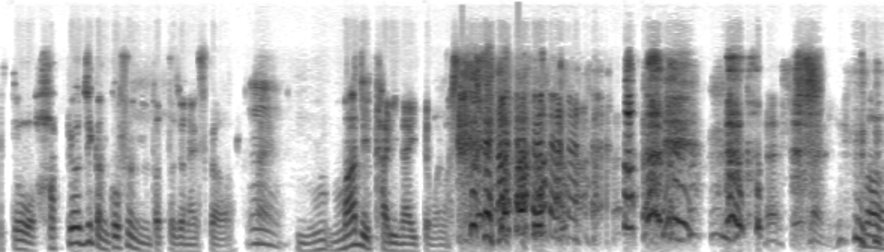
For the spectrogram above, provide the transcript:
えっと、発表時間5分だったじゃないですか。うんはいんマジ足りないって思いました。まあ、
